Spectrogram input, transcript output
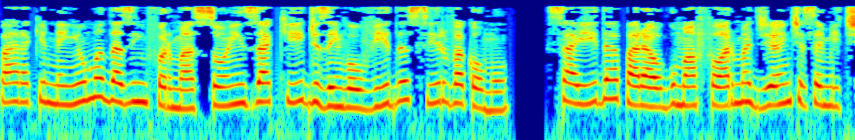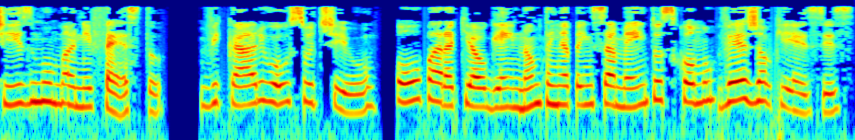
para que nenhuma das informações aqui desenvolvidas sirva como saída para alguma forma de antissemitismo manifesto, vicário ou sutil, ou para que alguém não tenha pensamentos como veja o que esses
